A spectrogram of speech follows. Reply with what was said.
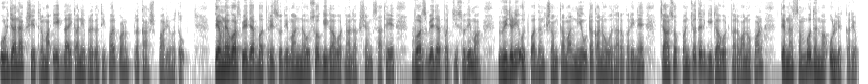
ઉર્જાના ક્ષેત્રમાં એક દાયકાની પ્રગતિ પર પણ પ્રકાશ પાડ્યો હતો. તેમણે વર્ષ બે હજાર બત્રીસ સુધીમાં નવસો ગીગાવોટના લક્ષ્યાંક સાથે વર્ષ બે હજાર પચીસ સુધીમાં વીજળી ઉત્પાદન ક્ષમતામાં નેવું ટકાનો વધારો કરીને ચારસો પંચોતેર ગીગાવોટ કરવાનો પણ તેમના સંબોધનમાં ઉલ્લેખ કર્યો.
